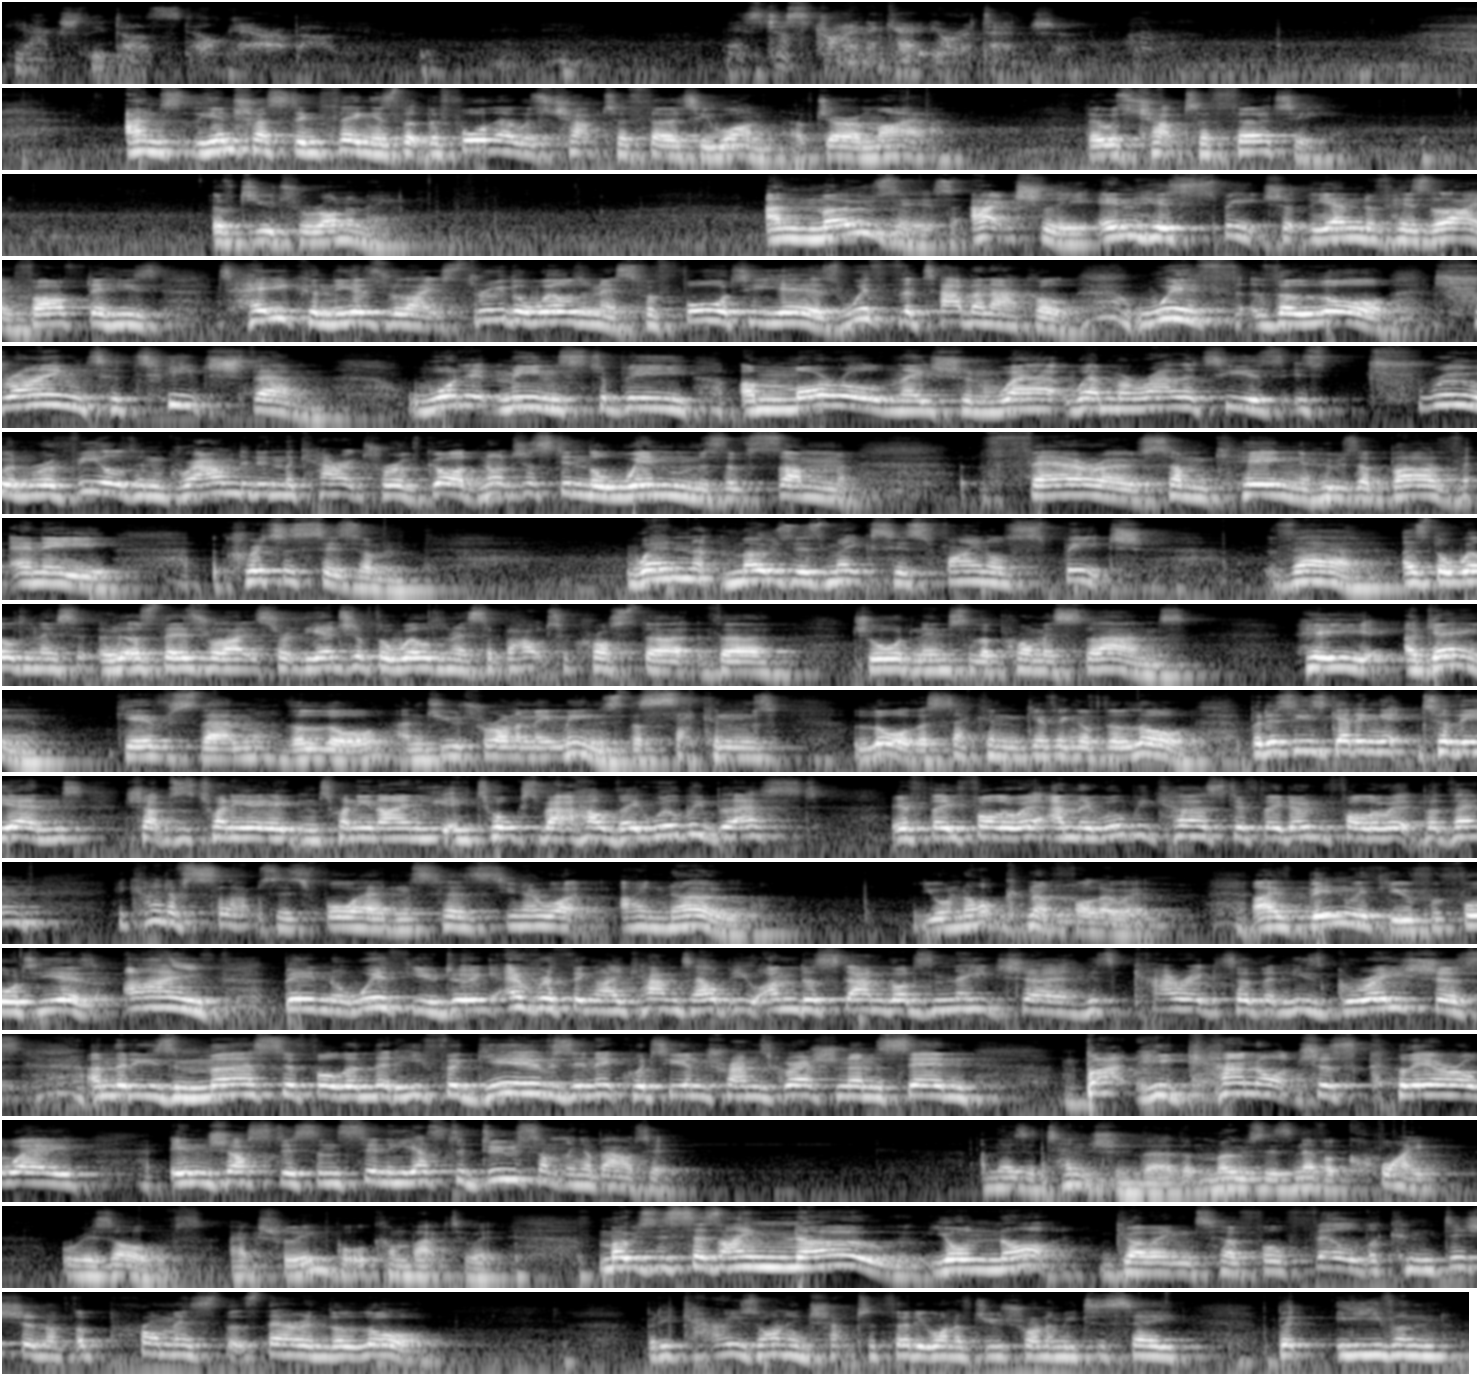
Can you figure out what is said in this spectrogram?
He actually does still care about you. He's just trying to get your attention. And the interesting thing is that before there was chapter 31 of Jeremiah, there was chapter 30 of Deuteronomy. And Moses, actually, in his speech at the end of his life, after he's taken the Israelites through the wilderness for 40 years with the tabernacle, with the law, trying to teach them what it means to be a moral nation where, where morality is, is true and revealed and grounded in the character of God, not just in the whims of some Pharaoh, some king who's above any criticism. When Moses makes his final speech, there, as the wilderness, as the Israelites are at the edge of the wilderness, about to cross the, the Jordan into the promised land, he again gives them the law, and Deuteronomy means the second law, the second giving of the law. But as he's getting it to the end, chapters 28 and 29, he, he talks about how they will be blessed if they follow it, and they will be cursed if they don't follow it. But then he kind of slaps his forehead and says, You know what? I know you're not going to follow it. I've been with you for 40 years. I've been with you, doing everything I can to help you understand God's nature, His character, that He's gracious and that He's merciful and that He forgives iniquity and transgression and sin. But He cannot just clear away injustice and sin, He has to do something about it. And there's a tension there that Moses never quite resolves, actually, but we'll come back to it. Moses says, I know you're not going to fulfill the condition of the promise that's there in the law. But he carries on in chapter 31 of Deuteronomy to say, But even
